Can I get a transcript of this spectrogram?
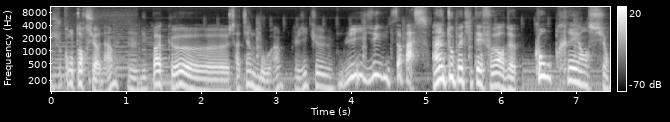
Je contorsionne, hein. je dis pas que euh, ça tient debout, hein. je dis que ça passe. Un tout petit effort de compréhension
